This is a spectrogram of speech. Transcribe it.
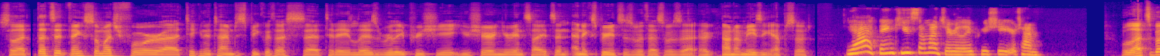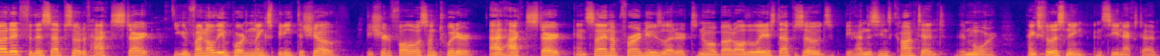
So that, that's it. Thanks so much for uh, taking the time to speak with us uh, today, Liz. Really appreciate you sharing your insights and, and experiences with us. It was a, a, an amazing episode. Yeah, thank you so much. I really appreciate your time. Well, that's about it for this episode of Hack to Start. You can find all the important links beneath the show. Be sure to follow us on Twitter at Hack to Start and sign up for our newsletter to know about all the latest episodes, behind the scenes content, and more. Thanks for listening, and see you next time.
